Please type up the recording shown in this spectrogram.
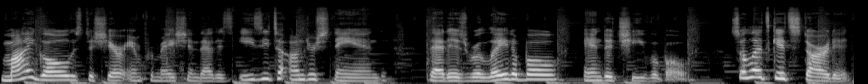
My goal is to share information that is easy to understand, that is relatable, and achievable. So let's get started.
